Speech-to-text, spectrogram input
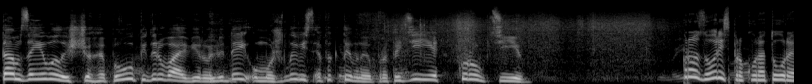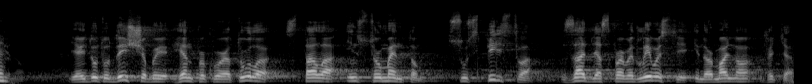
Там заявили, що ГПУ підриває віру людей у можливість ефективної протидії корупції. Прозорість прокуратури. Я йду туди, щоб Генпрокуратура стала інструментом суспільства задля справедливості і нормального життя.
